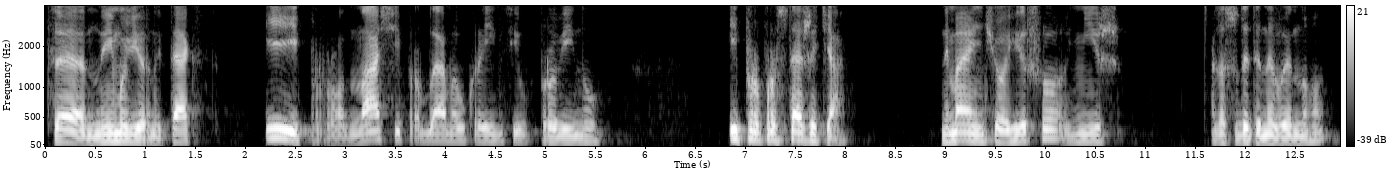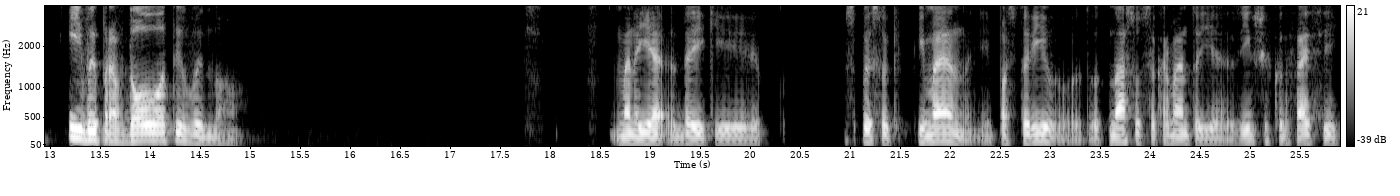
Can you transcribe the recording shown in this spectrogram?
це неймовірний текст і про наші проблеми українців, про війну, і про просте життя. Немає нічого гіршого, ніж засудити невинного і виправдовувати винного. У мене є деякий список імен і пасторів. От, от нас тут Сакраменто є з інших конфесій,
